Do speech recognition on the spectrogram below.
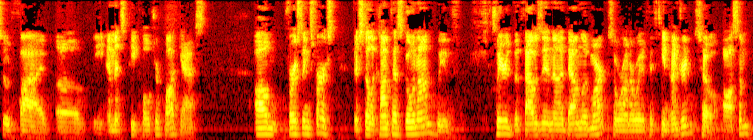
episode five of the MSP Culture Podcast. Um, first things first, there's still a contest going on. We've cleared the thousand uh, download mark, so we're on our way to fifteen hundred. So awesome!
